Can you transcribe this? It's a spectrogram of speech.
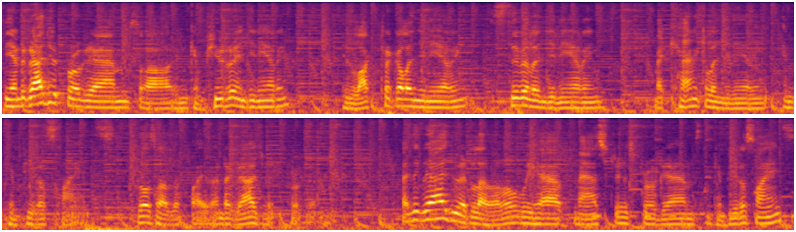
The undergraduate programs are in computer engineering, electrical engineering, civil engineering, mechanical engineering, and computer science. Those are the five undergraduate programs. At the graduate level, we have master's programs in computer science,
